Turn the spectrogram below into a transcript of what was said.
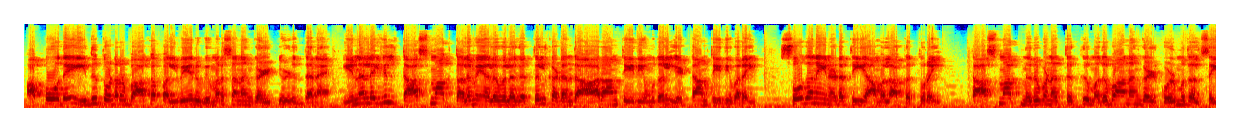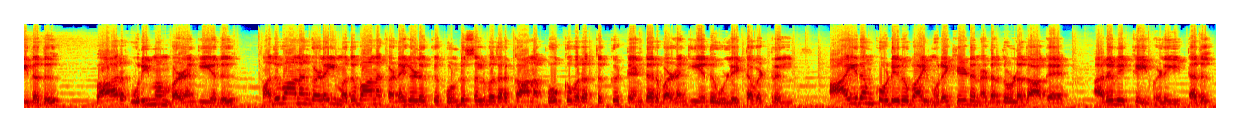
அப்போதே இது தொடர்பாக பல்வேறு விமர்சனங்கள் எழுந்தன. இந்நிலையில் டாஸ்மாக் தலைமை அலுவலகத்தில் கடந்த ஆறாம் தேதி முதல் எட்டாம் தேதி வரை சோதனை நடத்திய அமலாக்கத்துறை டாஸ்மாக் நிறுவனத்துக்கு மதுபானங்கள் கொள்முதல் செய்தது பார் உரிமம் வழங்கியது மதுபானங்களை மதுபான கடைகளுக்கு கொண்டு செல்வதற்கான போக்குவரத்துக்கு டெண்டர் வழங்கியது உள்ளிட்டவற்றில் ஆயிரம் கோடி ரூபாய் முறைகேடு நடந்துள்ளதாக அறிவிக்கை வெளியிட்டது.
